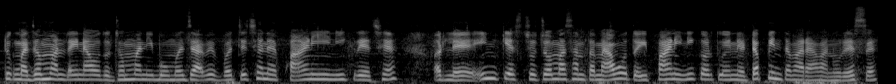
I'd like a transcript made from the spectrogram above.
ટૂંકમાં જમવાનું લઈને આવો તો જમવાની બહુ મજા આવે. વચ્ચે છે ને પાણી નીકળે છે, એટલે ઇનકેસ જો ચોમાસામાં તમે આવો તો એ પાણી નીકળતું એને ટપીને તમારે આવવાનું રહેશે.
